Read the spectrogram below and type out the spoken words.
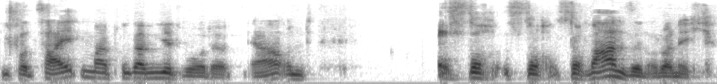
die vor Zeiten mal programmiert wurde, ja, und es ist doch, ist doch, ist doch Wahnsinn, oder nicht?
